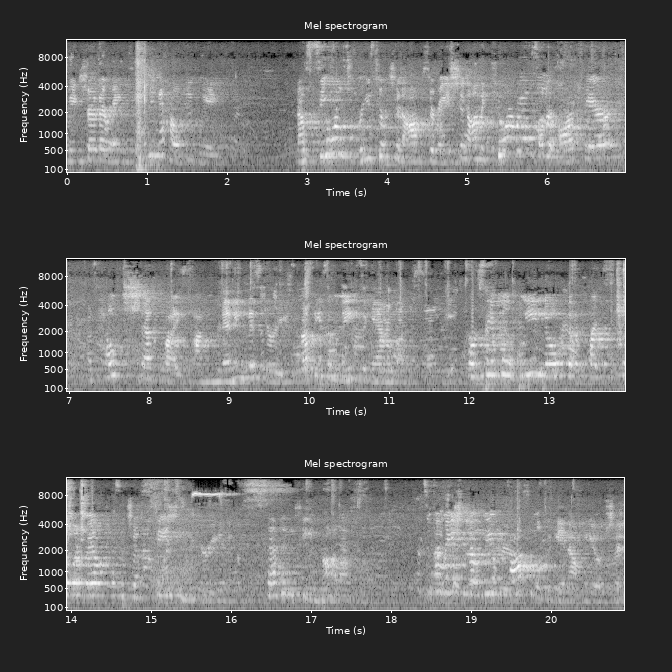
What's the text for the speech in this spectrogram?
make sure they're maintaining a healthy weight. Now, SeaWorld's research and observation on the killer whales under our care has helped shed light on many mysteries about these amazing animals. For example, we know that a pregnant killer whale has a gestation period 17 months. That's information that would be impossible to gain out in the ocean.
